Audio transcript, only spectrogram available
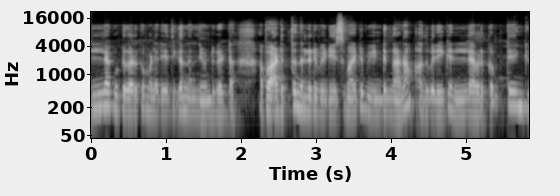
എല്ലാ കൂട്ടുകാർക്കും വളരെയധികം നന്ദിയുണ്ട് കേട്ടോ. അപ്പോൾ അടുത്ത നല്ലൊരു വീഡിയോസുമായിട്ട് വീണ്ടും കാണാം. അതുവരേക്കും എല്ലാവർക്കും താങ്ക്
